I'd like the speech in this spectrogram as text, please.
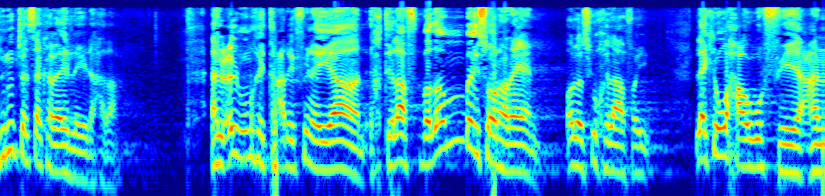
dunuubtaasaa kabaa'ir la yidhaahdaa. Ahlucilmigu markay tacriifinayaan ikhtilaaf badan bay soo rareen oo laysku khilaafay. Laakiin waxaa ugu fiican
